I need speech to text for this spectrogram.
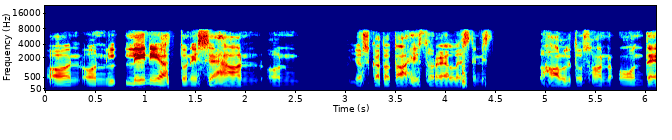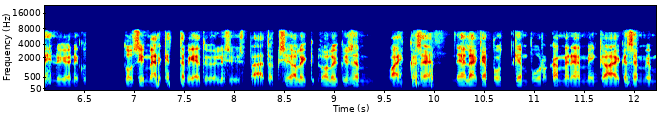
on, on linjattu, niin sehän on, on jos katsotaan historiallisesti, niin hallitushan on tehnyt jo niin kuin tosi merkittäviä työllisyyspäätöksiä. Oli, oli kyse vaikka se eläkeputken purkaminen, minkä aikaisemmin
